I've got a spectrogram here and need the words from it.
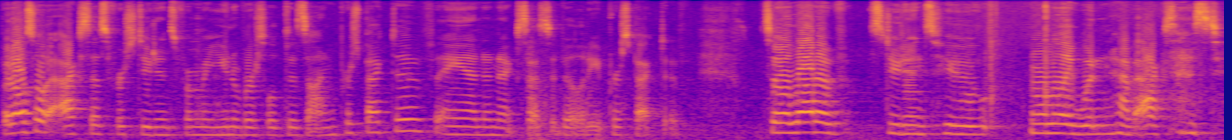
but also access for students from a universal design perspective and an accessibility perspective. So a lot of students who normally wouldn't have access,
